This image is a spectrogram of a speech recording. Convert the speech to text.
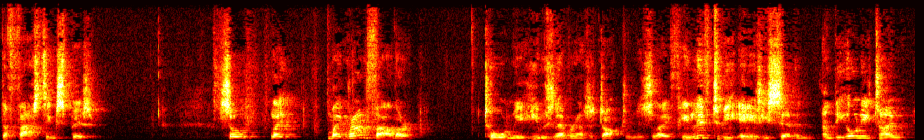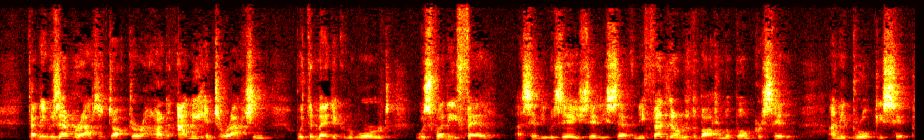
the fasting spit. So, like, my grandfather told me he was never at a doctor in his life. He lived to be 87, and the only time that he was ever at a doctor or had any interaction with the medical world was when he fell. I said he was aged 87. He fell down at the bottom of Bunkers Hill and he broke his hip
